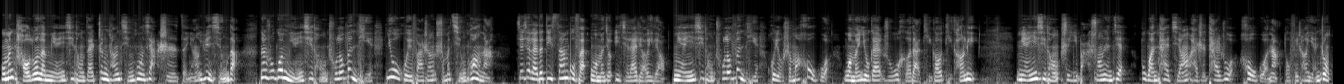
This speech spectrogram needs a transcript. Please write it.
我们讨论了免疫系统在正常情况下是怎样运行的，那如果免疫系统出了问题，又会发生什么情况呢？接下来的第三部分，我们就一起来聊一聊免疫系统出了问题会有什么后果，我们又该如何的提高抵抗力？免疫系统是一把双刃剑，不管太强还是太弱，后果呢都非常严重。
